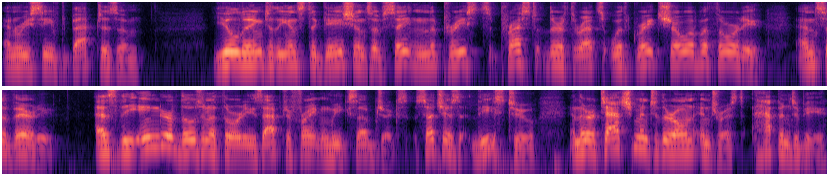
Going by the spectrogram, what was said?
and received baptism. Yielding to the instigations of Satan, the priests pressed their threats with great show of authority and severity. As the anger of those in authority is apt to frighten weak subjects, such as these two, and their attachment to their own interest, happened to be,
